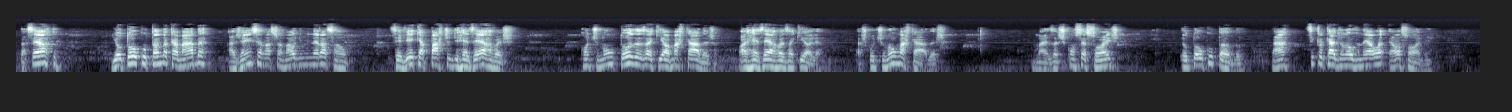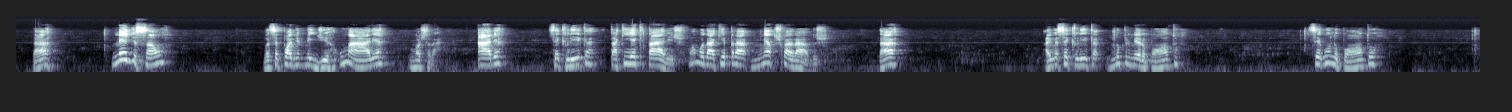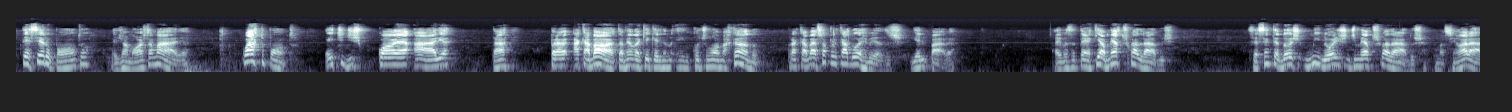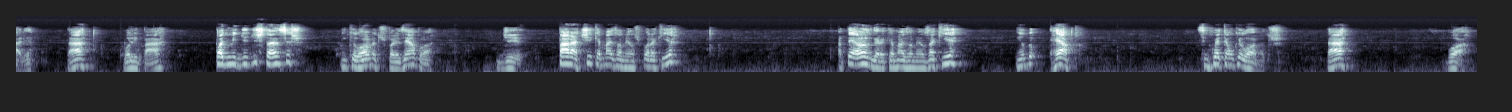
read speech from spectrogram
Tá certo? E eu estou ocultando a camada Agência Nacional de Mineração. Você vê que a parte de reservas continuam todas aqui, ó, marcadas. Ó, as reservas aqui, olha, elas continuam marcadas. Mas as concessões eu estou ocultando, tá? Se clicar de novo nela, ela some, tá? Medição, você pode medir uma área, vou mostrar, área, você clica, está aqui em hectares, vamos mudar aqui para metros quadrados, tá? Aí você clica no primeiro ponto, segundo ponto, terceiro ponto, ele já mostra uma área. Quarto ponto, ele te diz qual é a área, tá? Para acabar, ó, tá vendo aqui que ele, continua marcando? Para acabar é só clicar duas vezes e ele para. Aí você tem aqui, ó, metros quadrados. 62 milhões de metros quadrados. Uma senhora área, tá? Vou limpar. Pode medir distâncias em quilômetros, por exemplo, ó, de Paraty, que é mais ou menos por aqui, até Angra, que é mais ou menos aqui, indo reto. 51 quilômetros, tá? Boa.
